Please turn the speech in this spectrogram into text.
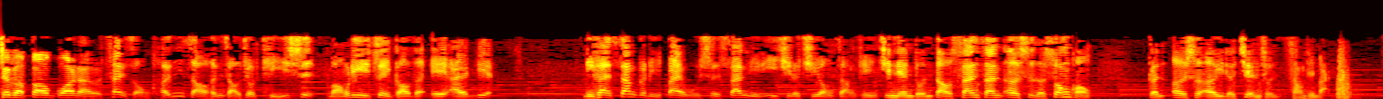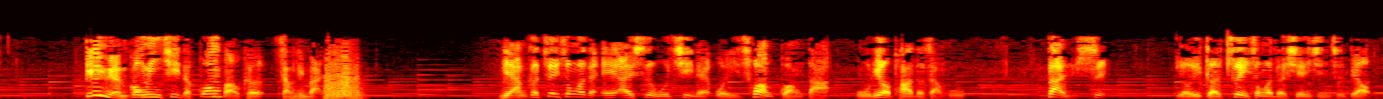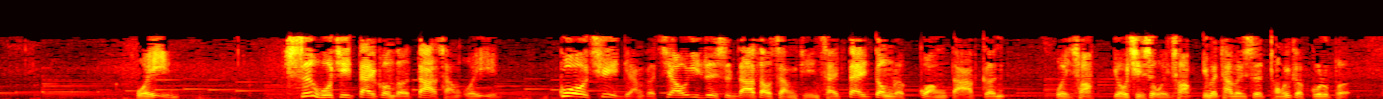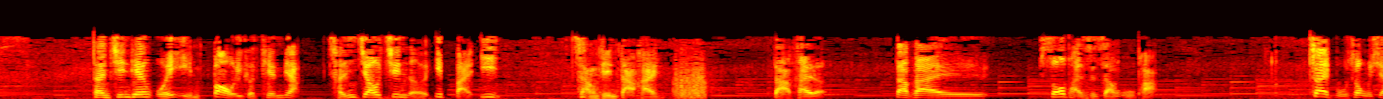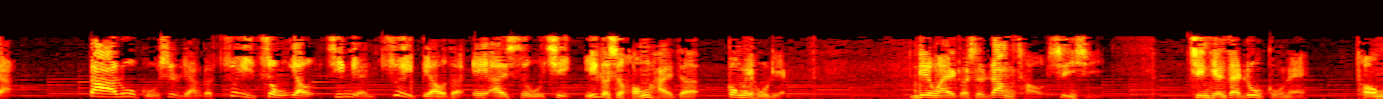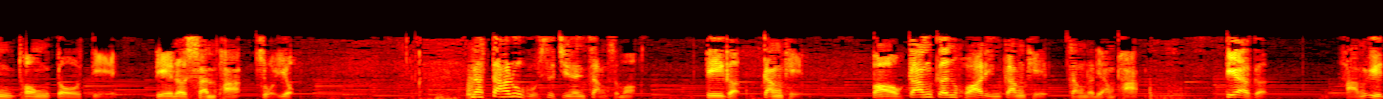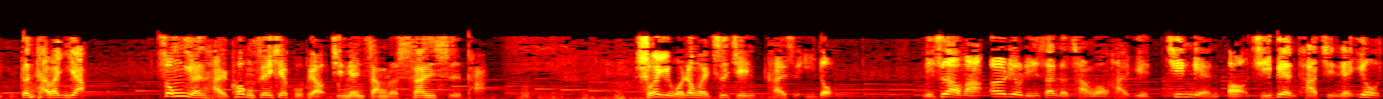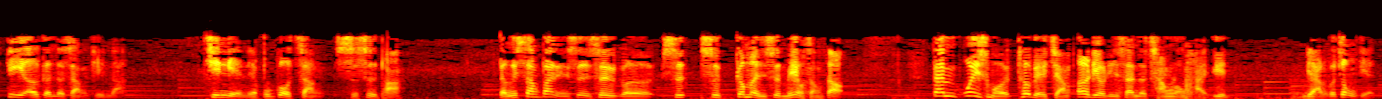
这个包括了蔡总很早很早就提示毛利最高的 AI 链，你看上个礼拜五是三零一七的奇鋐涨停，今天轮到三三二四的双红跟二四二一的建准涨停板，边缘供应器的光宝科涨停板，两个最重要的 AI 伺服器呢，纬创、广达五六趴的涨幅，但是有一个最重要的先行指标，纬颖。伺服器代工的大厂纬颖，过去两个交易日是拉到涨停，才带动了广达跟纬创，尤其是纬创，因为他们是同一个 group。但今天纬颖爆一个天量，成交金额一百亿，涨停打开，打开了，大概收盘是涨五趴。再补充一下。大陆股市两个最重要、今年最标的 AI 伺服器，一个是红海的工业互联，另外一个是浪潮信息。今天在陆股呢，通通都跌，跌了三趴左右。那大陆股市今天涨什么？第一个钢铁，宝钢跟华菱钢铁涨了两趴。第二个航运，跟台湾一样。中原海控这些股票今天涨了三四趴，所以我认为资金开始移动。你知道吗？二六零三的长隆海运今年哦，即便它今天又第二根的涨停了，今年也不过涨十四趴，等于上半年是这个是是根本是没有涨到。但为什么特别讲二六零三的长隆海运？两个重点，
